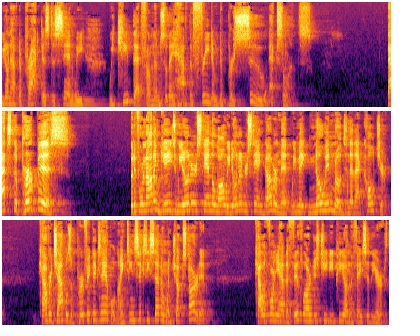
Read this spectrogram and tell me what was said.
We don't have to practice to sin. We, we keep that from them so they have the freedom to pursue excellence. That's the purpose. But if we're not engaged and we don't understand the law and we don't understand government, we make no inroads into that culture. Calvary Chapel is a perfect example. 1967, when Chuck started, California had the fifth largest GDP on the face of the earth.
